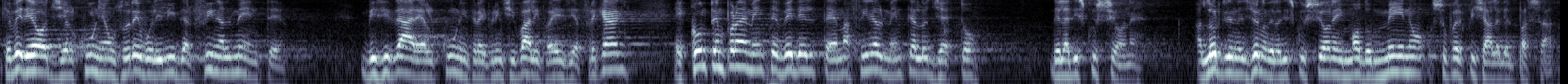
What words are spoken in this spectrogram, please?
che vede oggi alcuni autorevoli leader finalmente visitare alcuni tra i principali paesi africani e contemporaneamente vede il tema finalmente all'oggetto della discussione, all'ordine del giorno della discussione in modo meno superficiale del passato.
